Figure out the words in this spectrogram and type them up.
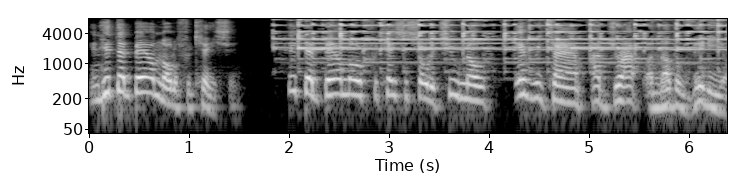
And hit that bell notification. Hit that bell notification so that you know every time I drop another video.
